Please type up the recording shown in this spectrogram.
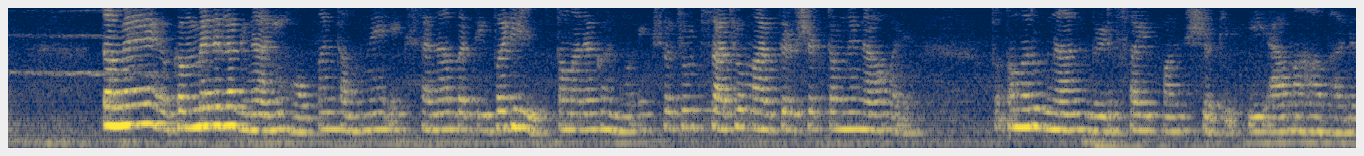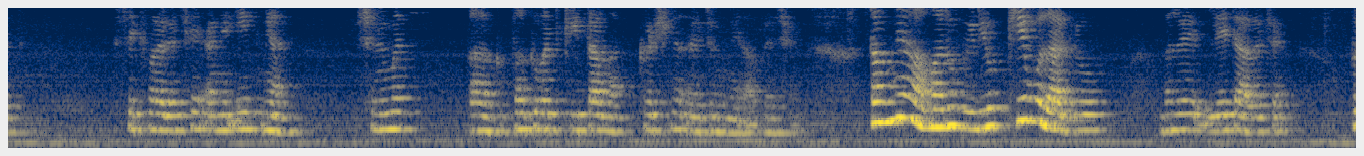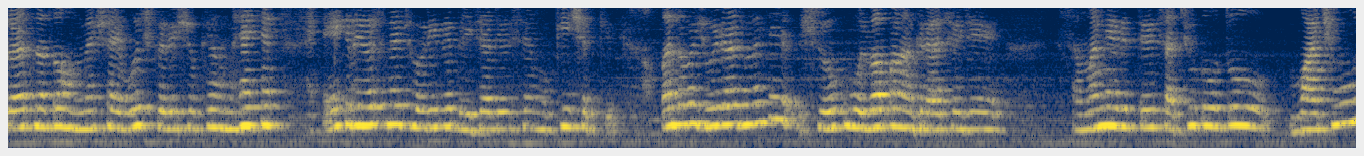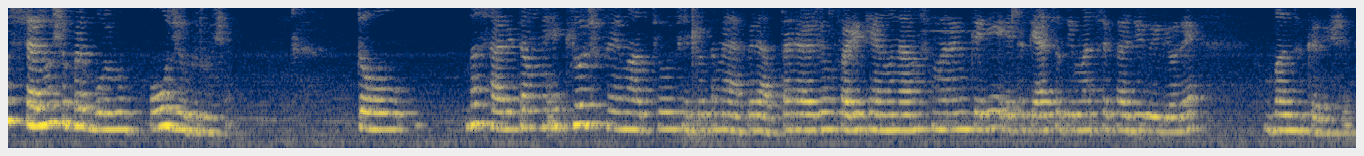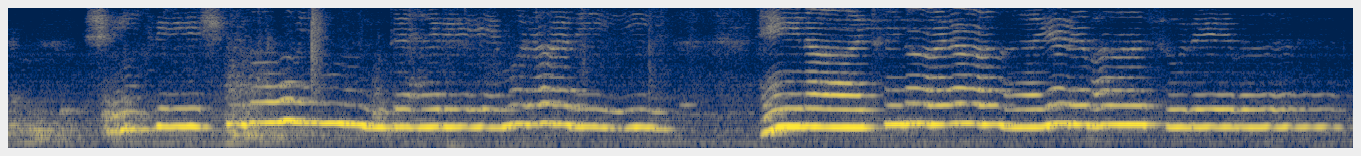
તમે ગમે તેટલા જ્ઞાની હો, પણ તમને એક સેનાપતિ વડીલ, તમારા ઘરનો એક સચોટ સાચો માર્ગદર્શક તમને ના મળે, તો તમારું જ્ઞાન વેડફાઈ પણ શકે. એ આ મહાભારત શીખવાડે છે અને એ જ્ઞાન શ્રીમદ ભાગ, ભગવદ્ ગીતામાં કૃષ્ણ અર્જુનને આપે છે. તમને અમારો વીડિયો કેવો લાગ્યો? ભલે લેટ આવે છે. પ્રયત્ન તો હંમેશા એવું જ કરીશું કે અમે. એક દિવસને છોડીને બીજા દિવસે મૂકી શકીએ પણ તમે જોઈ રહ્યા છો ને કે શ્લોક બોલવા પણ અઘરા છે જે સામાન્ય રીતે સાચું કહું તો વાંચવું સહેલું છે પણ બોલવું બહુ જ અઘરું છે. તો બસ આ રીતે અમને એટલો જ પ્રેમ આપજો, જેટલો તમે આગળ આપતા રહ્યા છો. ફરીથી એનું નામ સ્મરણ કરીએ, એટલે ત્યાં સુધીમાં સકાજી વિડીયોને બંધ કરી શકાય. શ્રી કૃષ્ણ ગોવિંદ હરે મુરારી Hey now.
